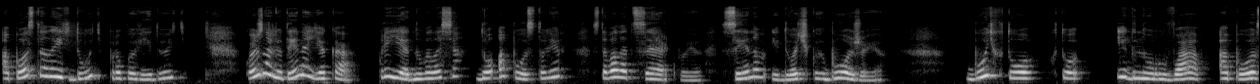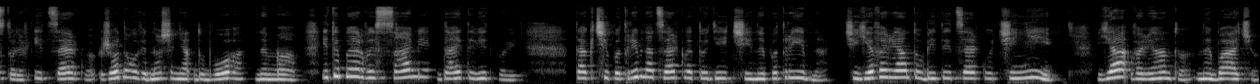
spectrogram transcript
апостоли йдуть, проповідують. Кожна людина, яка приєднувалася до апостолів, ставала церквою, сином і дочкою Божою. Будь-хто, хто ігнорував апостолів і церкву, жодного відношення до Бога не мав. І тепер ви самі дайте відповідь. Так, чи потрібна церква тоді, чи не потрібна? Чи є варіант обійти церкву, чи ні? Я варіанту не бачу,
